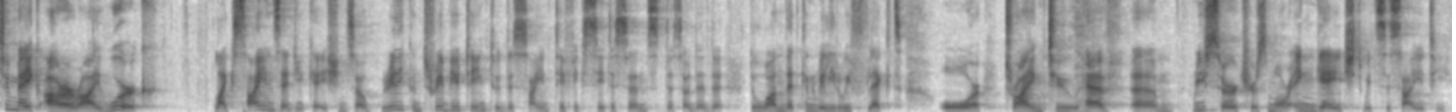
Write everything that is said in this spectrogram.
to make RRI work, like science education. So really contributing to the scientific citizens, the, so the, the, the one that can really reflect or trying to have um, researchers more engaged with society.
